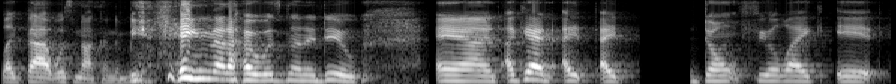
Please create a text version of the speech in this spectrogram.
Like that was not going to be a thing that I was going to do. And again, I I don't feel like it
